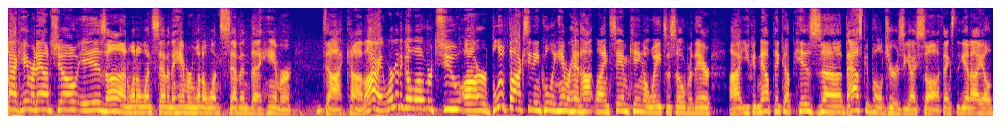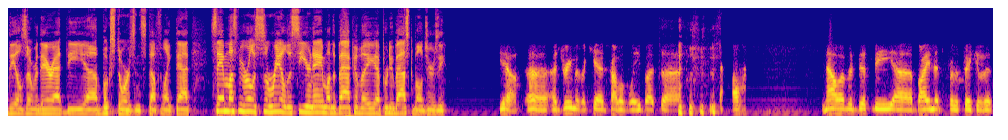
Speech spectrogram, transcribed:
back. Hammer Down Show is on 1017 The Hammer, 1017thehammer.com. All right, we're going to go over to our Blue Fox Heating and Cooling Hammerhead hotline. Sam King awaits us over there. Uh, you can now pick up his uh, basketball jersey, I saw, thanks to the NIL deals over there at the uh, bookstores and stuff like that. Sam, must be really surreal to see your name on the back of a uh, Purdue basketball jersey. Yeah, uh, a dream as a kid, probably, but uh, now I would just be uh, buying it for the sake of it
